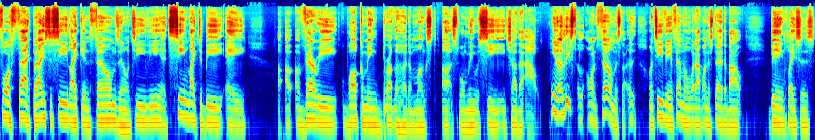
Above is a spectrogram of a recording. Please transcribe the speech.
for a fact, but I used to see like in films and on TV, it seemed like to be a a, a very welcoming brotherhood amongst us when we would see each other out. You know, at least on film and stuff, on TV and film, and what I've understood about being places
